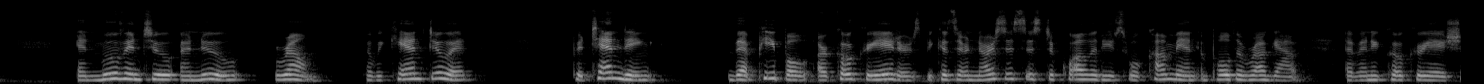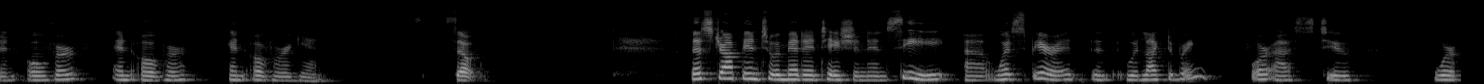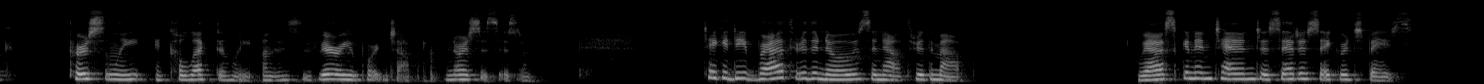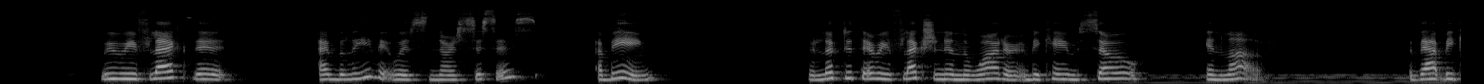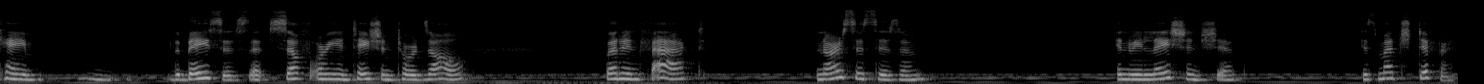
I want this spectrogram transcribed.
and move into a new realm. But we can't do it pretending that people are co creators because their narcissistic qualities will come in and pull the rug out of any co creation over and over and over again. So, let's drop into a meditation and see uh, what spirit uh, would like to bring for us to work personally and collectively on this very important topic narcissism. Take a deep breath through the nose and out through the mouth. We ask and intend to set a sacred space. We reflect that I believe it was Narcissus, a being who looked at their reflection in the water and became so in love. That became the basis, that self orientation towards all. But in fact, narcissism in relationship is much different.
